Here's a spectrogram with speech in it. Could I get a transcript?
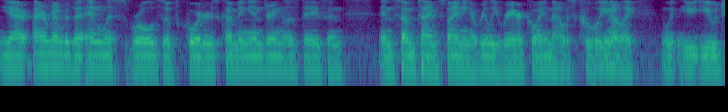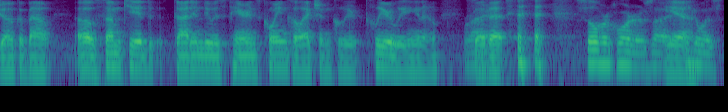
Yeah, I remember the endless rolls of quarters coming in during those days, and and sometimes finding a really rare coin that was cool. You know, like you you joke about oh some kid got into his parents' coin collection clear, clearly, you know, so that silver quarters. I Yeah. think it was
